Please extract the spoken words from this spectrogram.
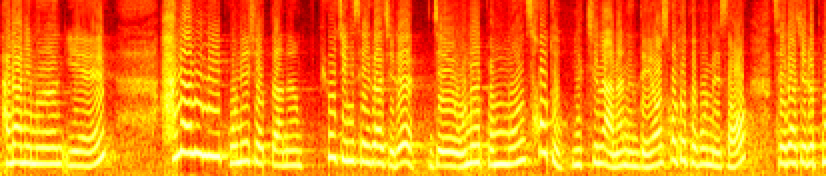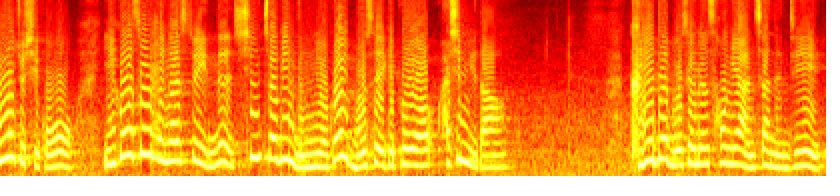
하나님은 예 하나님이 보내셨다는 표징 세 가지를 이제 오늘 본문 서두 읽지는 않았는데요 서두 부분에서 세 가지를 보여주시고 이것을 행할 수 있는 신적인 능력을 모세에게 부여하십니다. 그래도 모세는 성에 안 찼는지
